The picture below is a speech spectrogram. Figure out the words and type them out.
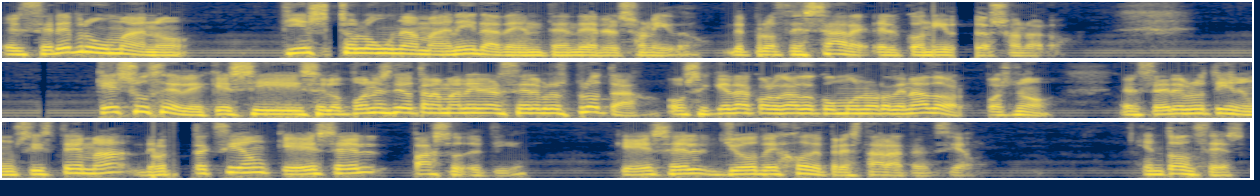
El cerebro humano tiene solo una manera de entender el sonido, de procesar el contenido sonoro. ¿Qué sucede? ¿Que si se lo pones de otra manera el cerebro explota o se queda colgado como un ordenador? Pues no. El cerebro tiene un sistema de protección que es el paso de ti, que es el yo dejo de prestar atención. Entonces,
